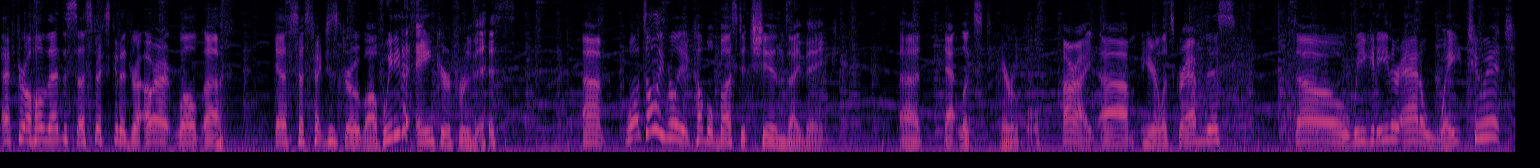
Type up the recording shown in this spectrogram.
After all that, the suspect's gonna drive. All right, well, uh, yeah, the suspect just drove off. We need an anchor for this. Um, well, it's only really a couple busted shins, I think. Uh, that looks terrible. All right, um, here, let's grab this. So we could either add a weight to it,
